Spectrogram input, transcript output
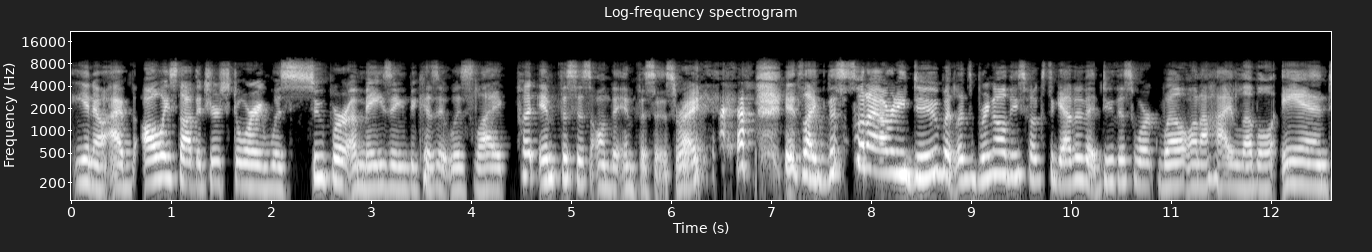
you know, I've always thought that your story was super amazing because it was like put emphasis on the emphasis, right? It's like this is what I already do, but let's bring all these folks together that do this work well on a high level and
